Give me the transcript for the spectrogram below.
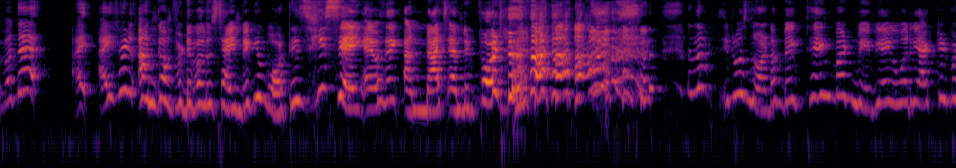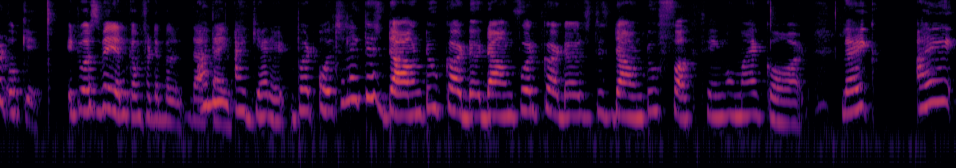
but I I I uncomfortable uncomfortable time time. Like, is he he saying? I was like, unmatched 100. it was not a big thing but maybe I overreacted but okay it was very uncomfortable that I mean, time I get it, but also like this down to cuddle, down for cuddles, this down to fuck thing. Oh my god! Like, I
